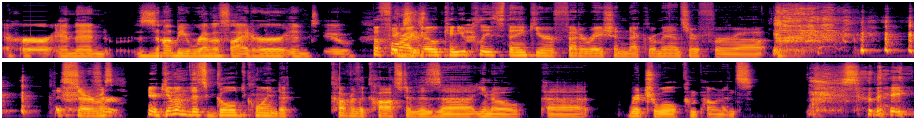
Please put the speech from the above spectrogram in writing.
her and then zombie revified her into. Before exist- I go, can you please thank your Federation necromancer for uh, his service? For- Here, give him this gold coin to cover the cost of his, uh, you know, uh, ritual components. so they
